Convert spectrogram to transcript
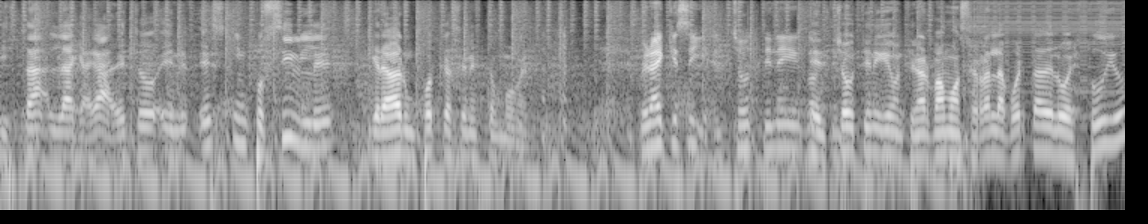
y está la cagada. De hecho, es imposible grabar un podcast en estos momentos. Pero hay que seguir, el show tiene que El continuar. show tiene que continuar. Vamos a cerrar la puerta de los estudios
